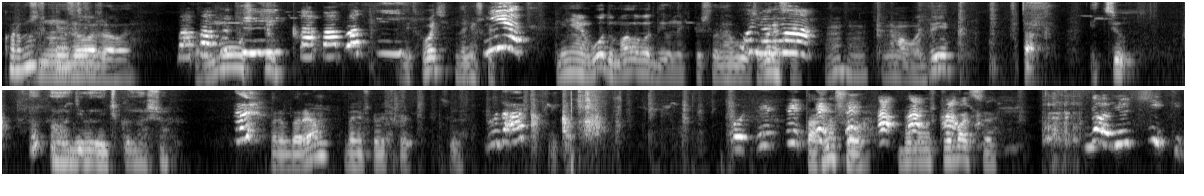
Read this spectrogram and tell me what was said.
Кормушки. Не заважали. Папа, Кормушки. Папа, попи. Відходь, Данюшка. Ні! Міняємо воду, мало води у них. Пішли на вулицю. Ой, Винесли. нема. Угу. Нема води. Так. І цю годівничку нашу. Переберемо. Данюшка, відходь сюди. Куда? Ой, э, э, Так, э, ну що, э, а, будемо а, шкребатися. Да, я чики.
